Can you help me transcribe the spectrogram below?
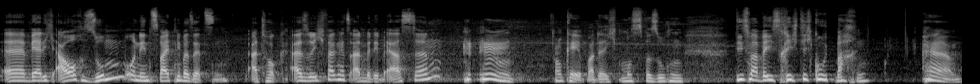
äh, werde ich auch summen und den zweiten übersetzen. Ad hoc. Also ich fange jetzt an mit dem ersten. Okay, warte, ich muss versuchen. Diesmal will ich es richtig gut machen.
